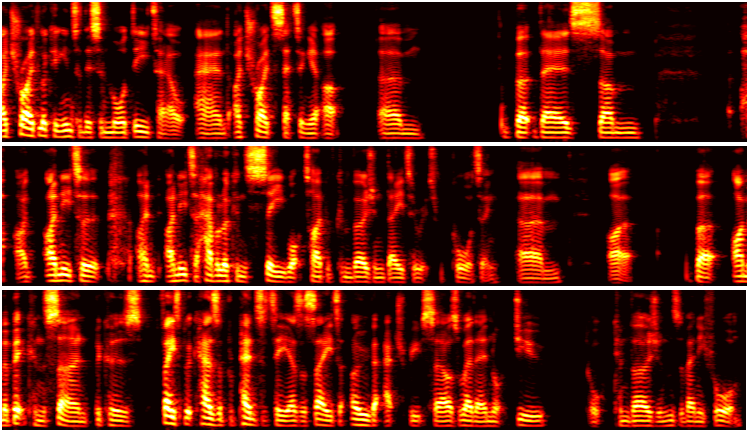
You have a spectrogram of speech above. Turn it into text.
I tried looking into this in more detail and I tried setting it up. Um, but there's some. I, I need to I, I need to have a look and see what type of conversion data it's reporting. Um, I, but I'm a bit concerned because Facebook has a propensity, as I say, to over attribute sales where they're not due or conversions of any form.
